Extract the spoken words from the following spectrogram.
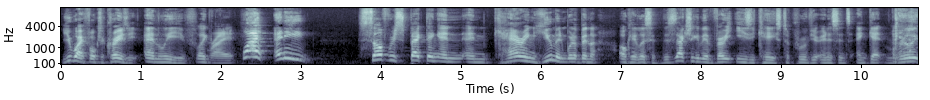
"You white folks are crazy," and leave. Like Right. what? Any self-respecting and and caring human would have been like, "Okay, listen, this is actually gonna be a very easy case to prove your innocence and get really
